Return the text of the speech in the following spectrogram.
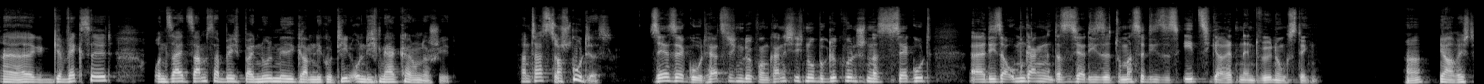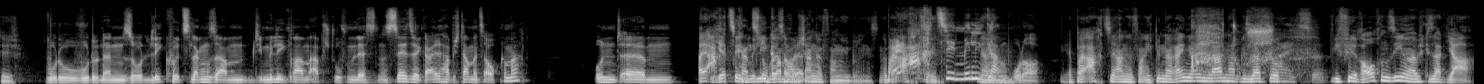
äh, gewechselt und seit Samstag bin ich bei 0 Milligramm Nikotin und ich merke keinen Unterschied. Fantastisch. Was gut ist. Sehr, sehr gut. Herzlichen Glückwunsch. Kann ich dich nur beglückwünschen. Das ist sehr gut. Äh, dieser Umgang, das ist ja diese, du machst ja dieses E-Zigaretten-Entwöhnungsding. Ja? Ja, richtig. Wo du, wo du dann so Liquids langsam die Milligramm abstufen lässt. Das ist sehr, sehr geil. Habe ich damals auch gemacht. Und ähm, Bei 18 jetzt kannst du Milligramm habe ich angefangen übrigens. Ne? Bei 18 Milligramm, Ja. Bruder. Ich habe bei 18 angefangen. Ich bin da reingegangen im Laden und habe gesagt so, wie viel rauchen Sie? Und habe ich gesagt, ja.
